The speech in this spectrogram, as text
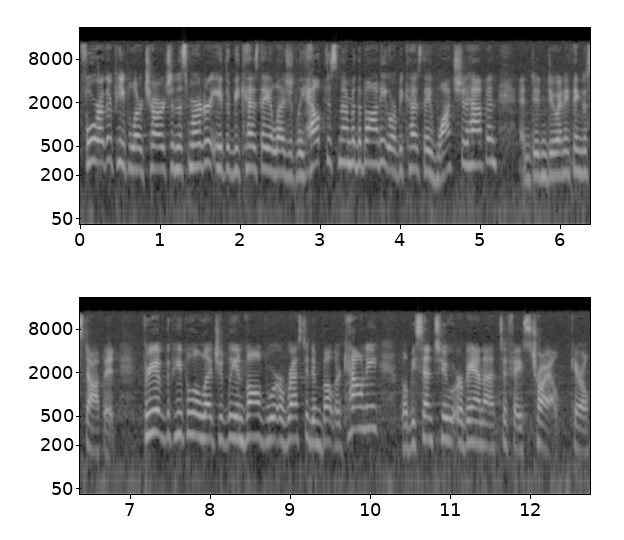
Four other people are charged in this murder either because they allegedly helped dismember the body or because they watched it happen and didn't do anything to stop it. Three of the people allegedly involved were arrested in Butler County. They'll be sent to Urbana to face trial. Carol.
